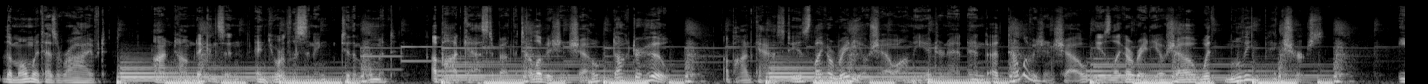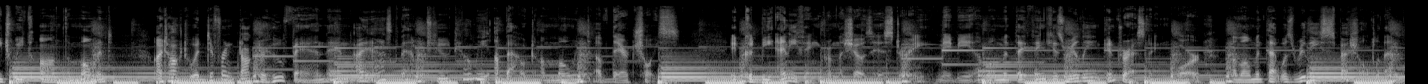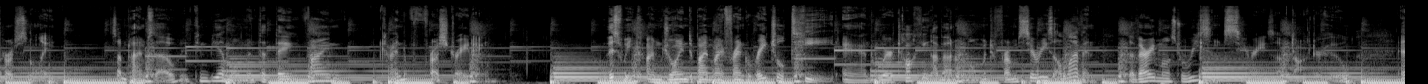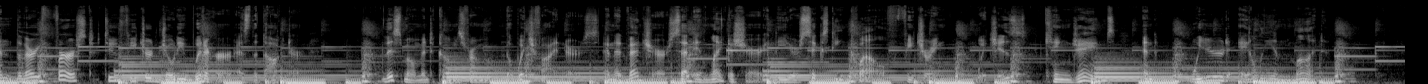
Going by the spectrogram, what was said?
The moment has arrived. I'm Tom Dickinson, and you're listening to The Moment, a podcast about the television show Doctor Who. A podcast is like a radio show on the internet, and a television show is like a radio show with moving pictures. Each week on The Moment, I talk to a different Doctor Who fan and I ask them to tell me about a moment of their choice. It could be anything from the show's history, maybe a moment they think is really interesting, or a moment that was really special to them personally. Sometimes, though, it can be a moment that they find kind of frustrating. This week, I'm joined by my friend Rachel T, and we're talking about a moment from Series 11, the very most recent series of Doctor Who, and the very first to feature Jodie Whittaker as the Doctor. This moment comes from The Witchfinders, an adventure set in Lancashire in the year 1612, featuring witches, King James, and weird alien mud.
